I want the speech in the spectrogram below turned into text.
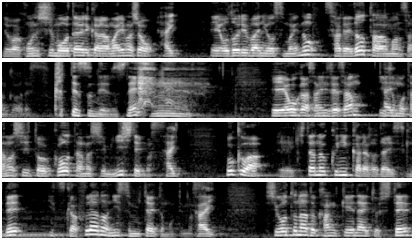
では今週もお便りから参りましょう。はい。えー踊り場にお住まいのサレドタワマンさんからです。勝手に住んでるんですね。えー大川さん、伊勢さん、いつも楽しいトークを楽しみにしています。はい。僕は、えー北の国からが大好きで、いつか富良野に住みたいと思っています。はい。仕事など関係ないとして、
